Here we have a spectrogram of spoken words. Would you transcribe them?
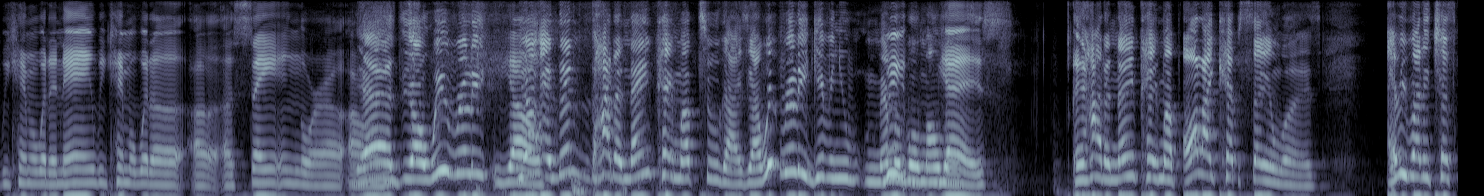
we came up with a name. We came up with a a, a saying or a um, Yes, yo, we really, yo. Yo. and then how the name came up too, guys. Yeah, we really giving you we- memorable moments. Yes. And how the name came up, all I kept saying was, everybody just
